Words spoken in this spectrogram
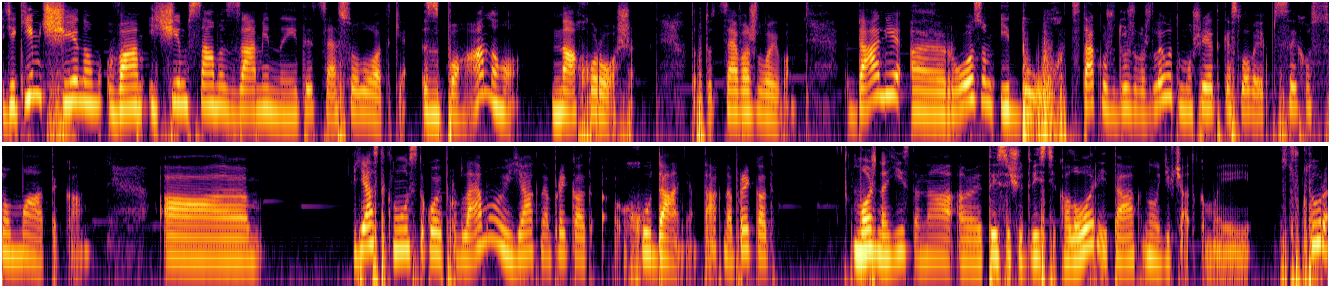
яким чином вам і чим саме замінити це солодке з поганого на хороше. Тобто це важливо. Далі е, розум і дух. Це також дуже важливо, тому що є таке слово, як психосоматика. Я стикнулася з такою проблемою, як, наприклад, худання. Так, Наприклад, можна їсти на 1200 е, калорій, так, ну, дівчатка моєї структури,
